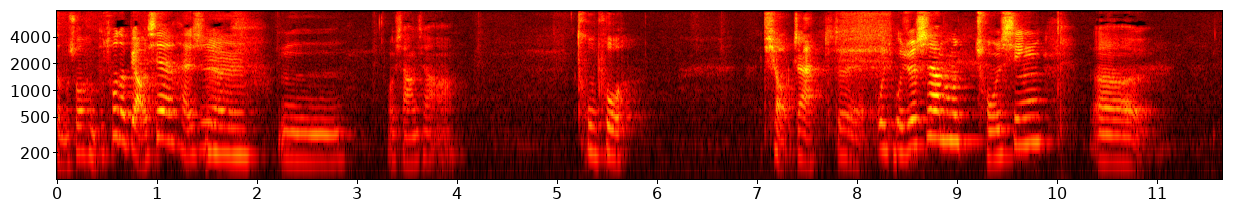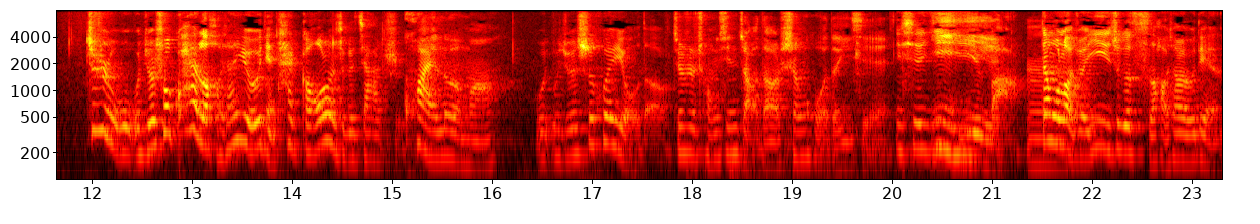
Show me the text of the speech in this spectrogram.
怎么说很不错的表现，还是嗯我想想啊，突破挑战，对我我觉得是让他们重新呃。就是我，我觉得说快乐好像又有一点太高了，这个价值，快乐吗？我我觉得是会有的。就是重新找到生活的一些一些意义意吧。但我老觉得“意义”这个词好像有点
